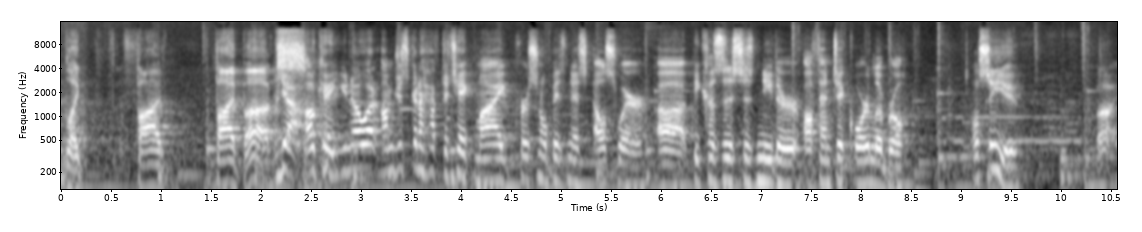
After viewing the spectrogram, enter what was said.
Like five, five bucks. Yeah, okay, you know what? I'm just gonna have to take my personal business elsewhere uh, because this is neither authentic or liberal. I'll see you. Bye.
